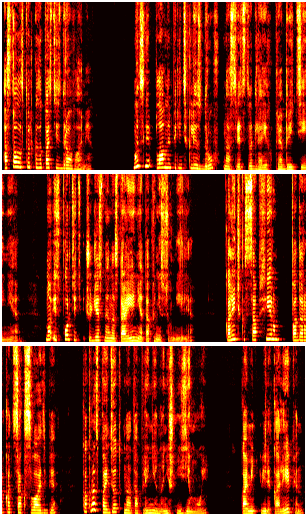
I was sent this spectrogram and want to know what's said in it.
Осталось только запастись дровами. Мысли плавно перетекли с дров на средства для их приобретения, но испортить чудесное настроение так и не сумели. Колечко с сапфиром, подарок отца к свадьбе, как раз пойдет на отопление нынешней зимой. Камень великолепен,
